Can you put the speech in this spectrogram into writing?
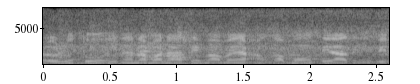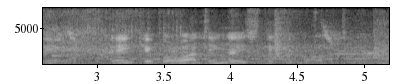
Lulutuin na naman natin mamaya ang kamote nating binili. Thank you for watching guys. Thank you for watching.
